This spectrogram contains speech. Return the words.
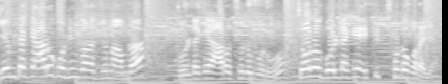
গেমটাকে আরও কঠিন করার জন্য আমরা গোলটাকে আরও ছোট করব। চলো গোলটাকে একটু ছোট করা যাক।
